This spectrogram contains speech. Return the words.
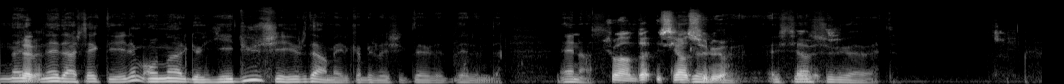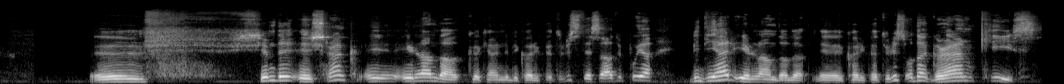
ne, Evet. ne dersek diyelim onlar gö 700 şehirde Amerika Birleşik Devletleri'nde en az. Şu anda isyan sürüyor. Görüyor. İsyan Evet. sürüyor evet. Ee, şimdi e, Schrank e, İrlanda kökenli bir karikatürist. Tesadüf bu ya bir diğer İrlandalı e, karikatürist o da Graham Keys.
